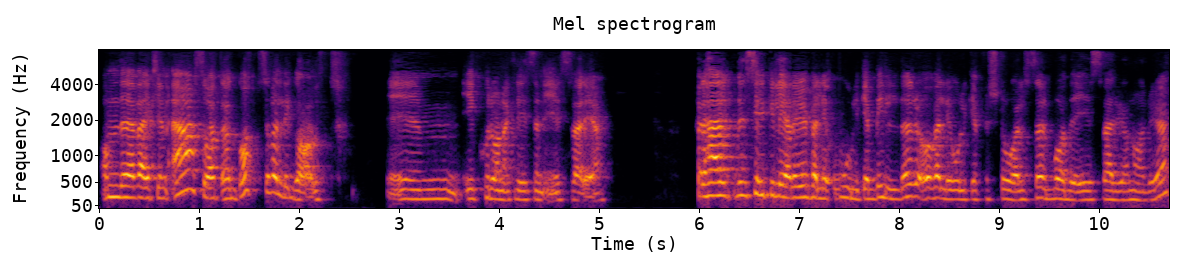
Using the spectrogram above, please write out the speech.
om det verkligen är så att det har gått så väldigt galt ehm, i coronakrisen i Sverige. För det här det cirkulerar ju väldigt olika bilder och väldigt olika förståelser både i Sverige och Norge.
